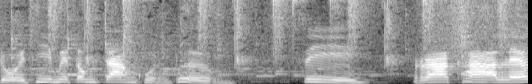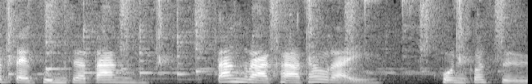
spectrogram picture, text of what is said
โดยที่ไม่ต้องจ้างคนเพิ่ม 4. ราคาแล้วแต่คุณจะตั้ง ตั้งราคาเท่าไหร่ คนก็ซื้อ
